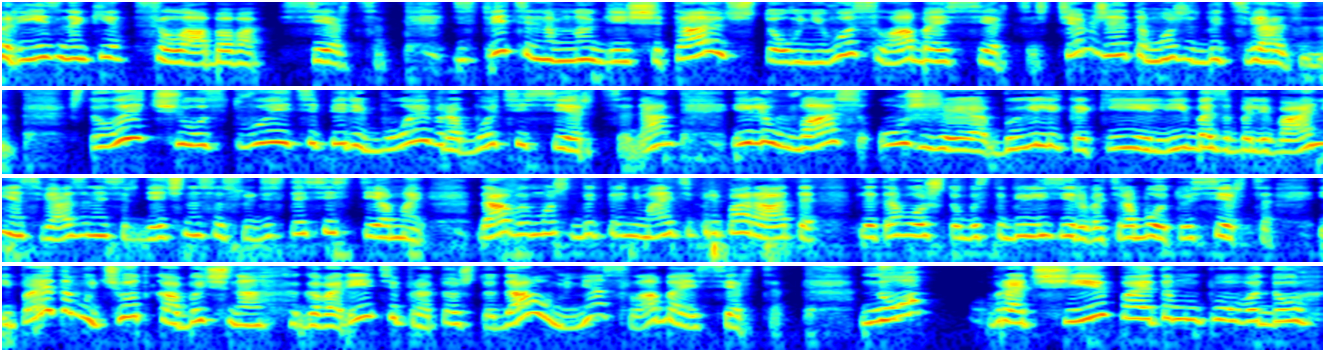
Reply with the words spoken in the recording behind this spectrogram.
признаки слабого сердца. Действительно, многие считают, что у него слабое сердце. С чем же это может быть связано? Что вы чувствуете перебои в работе сердца, да? Или у вас уже были какие-либо заболевания, связанные с сердечно-сосудистой системой, да? Вы, может быть, принимаете препараты для того, чтобы стабилизировать работу сердца. И поэтому четко обычно говорите про то, что да, у меня слабое сердце. Но врачи по этому поводу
